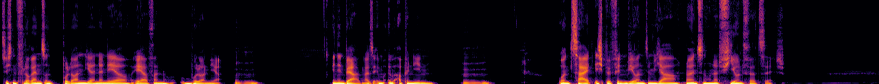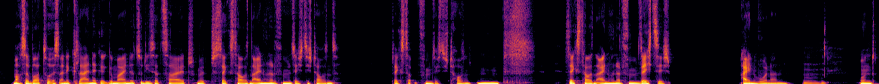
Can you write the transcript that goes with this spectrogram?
zwischen Florenz und Bologna in der Nähe eher von Bologna. Mhm. In den Bergen, also im, im Apennin. Mhm. Und zeitlich befinden wir uns im Jahr 1944. Marzabotto ist eine kleine Ge- Gemeinde zu dieser Zeit mit 6.165.000 6.065.000 mhm. 6.165 Einwohnern. Mhm. Und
